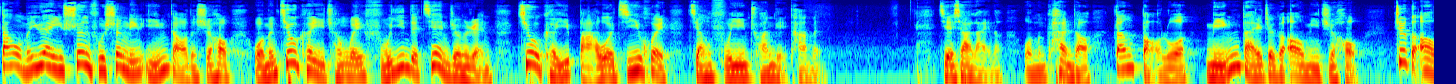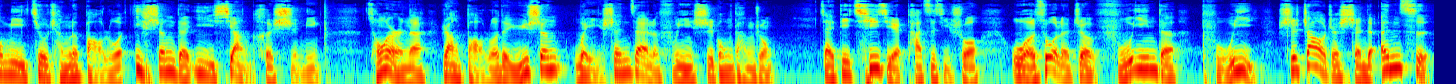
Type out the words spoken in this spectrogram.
当我们愿意顺服圣灵引导的时候，我们就可以成为福音的见证人，就可以把握机会将福音传给他们。接下来呢，我们看到，当保罗明白这个奥秘之后。这个奥秘就成了保罗一生的意向和使命，从而呢，让保罗的余生委身在了福音施工当中。在第七节，他自己说：“我做了这福音的仆役，是照着神的恩赐，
